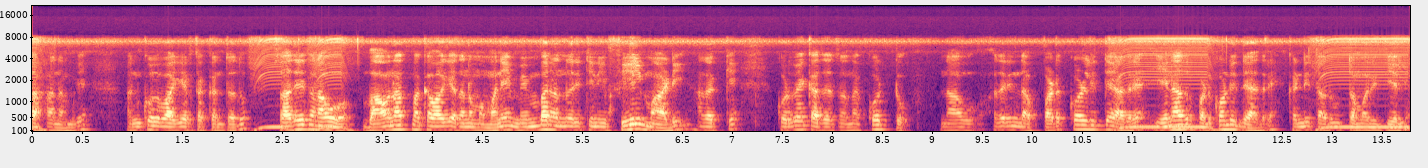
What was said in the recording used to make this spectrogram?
ಸಹ ನಮಗೆ ಅನುಕೂಲವಾಗಿರ್ತಕ್ಕಂಥದ್ದು. ಸೊ ಅದರಿಂದ ನಾವು ಭಾವನಾತ್ಮಕವಾಗಿ ಅದನ್ನು ನಮ್ಮ ಮನೆ ಮೆಂಬರ್ ಅನ್ನೋ ರೀತಿ ನೀವು ಫೀಲ್ ಮಾಡಿ, ಅದಕ್ಕೆ ಕೊಡಬೇಕಾದದನ್ನು ಕೊಟ್ಟು ನಾವು ಅದರಿಂದ ಪಡ್ಕೊಳ್ಳಿದ್ದೇ ಆದರೆ, ಏನಾದರೂ ಪಡ್ಕೊಂಡಿದ್ದೇ ಆದರೆ ಖಂಡಿತ ಅದು ಉತ್ತಮ ರೀತಿಯಲ್ಲಿ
